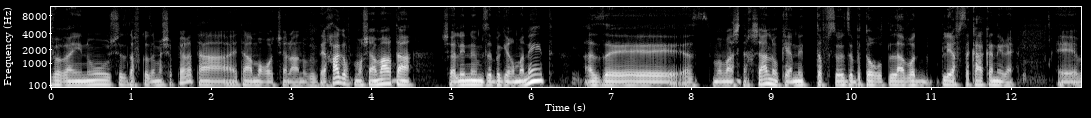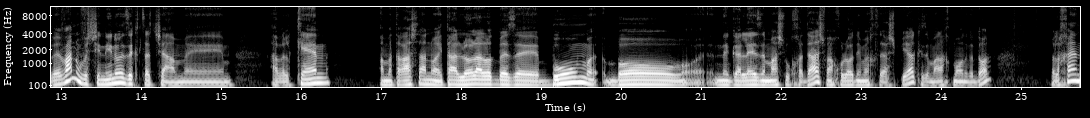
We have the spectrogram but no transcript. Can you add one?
וראינו שזה דווקא זה משפר את, ההמרות שלנו. ודרך אגב, כמו שאמרת, שעלינו עם זה בגרמנית, אז, אה, אז ממש נכשלנו, כי הם תפסו את זה בתור לעבוד בלי הפסקה כנראה. אה, והבנו ושינינו את זה קצת שם, אבל כן, המטרה שלנו הייתה לא לעלות באיזה בום, בוא נגלה איזה משהו חדש, ואנחנו לא יודעים איך זה ישפיע, כי זה מהלך מאוד גדול. ולכן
